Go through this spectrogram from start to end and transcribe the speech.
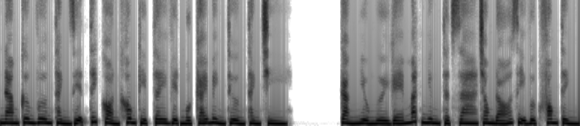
Nam cương vương thành diện tích còn không kịp Tây Việt một cái bình thường thành trì. Càng nhiều người ghé mắt nhưng thật ra trong đó dị vực phong tình.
